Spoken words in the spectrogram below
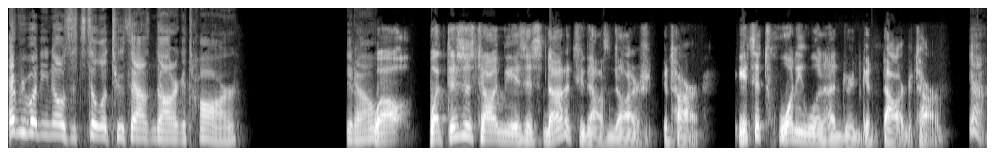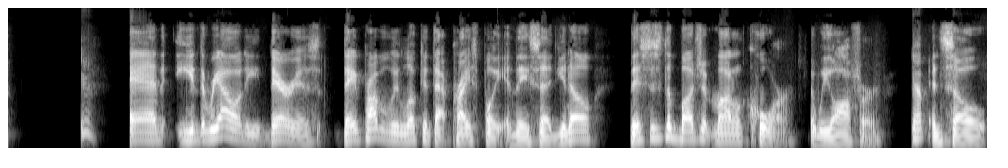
Everybody knows it's still a two thousand dollar guitar. You know, Well, what this is telling me is it's not a two thousand dollars guitar; it's a twenty one hundred dollar guitar. And the reality there is, they probably looked at that price point and they said, you know, this is the budget model core that we offer. Yep. And so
